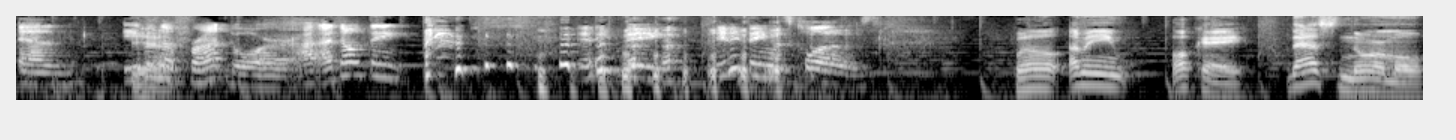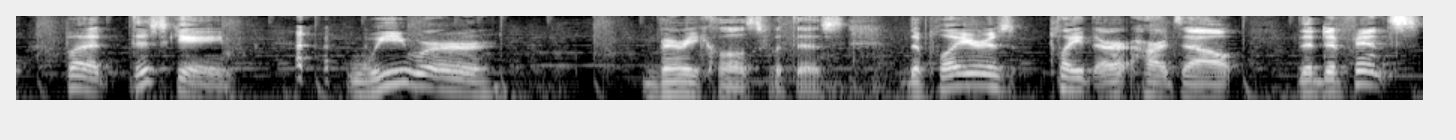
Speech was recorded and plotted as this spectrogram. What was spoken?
and even Yeah. the front door. I, I don't think anything anything was closed. well i mean okay that's normal but this game we were very close with this the players played their hearts out the defense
